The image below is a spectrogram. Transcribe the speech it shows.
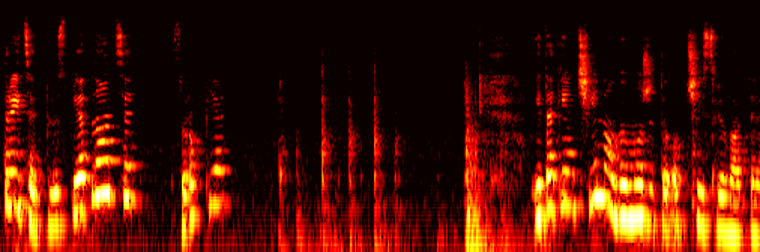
30 плюс 15 45. І таким чином ви можете обчислювати е,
